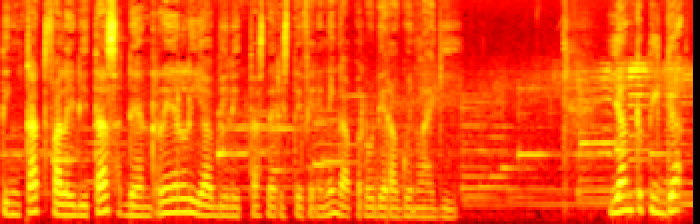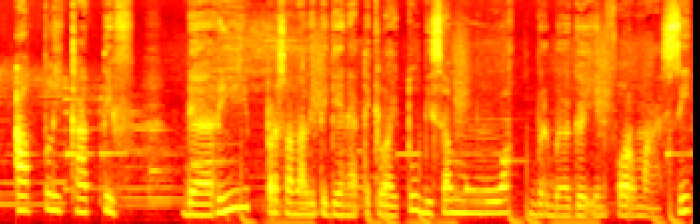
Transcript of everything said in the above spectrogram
tingkat validitas dan reliabilitas dari Steven ini gak perlu diraguin lagi. Yang ketiga, aplikatif dari personality genetik lo itu bisa menguak berbagai informasi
